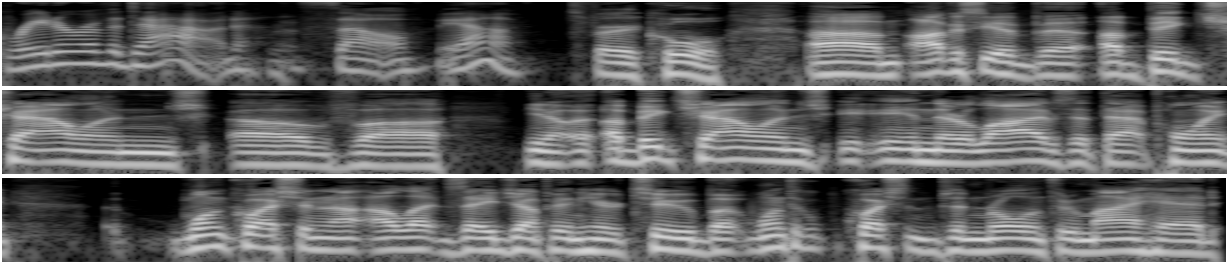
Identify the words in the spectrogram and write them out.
greater of a dad. So yeah. It's very cool. Um, obviously, a, a big challenge of uh, you know a big challenge in their lives at that point. One question, and I'll let Zay jump in here too. But one question that's been rolling through my head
